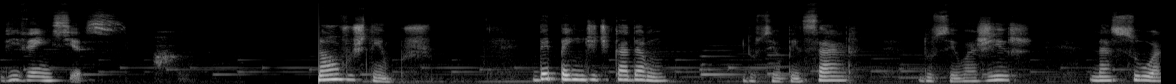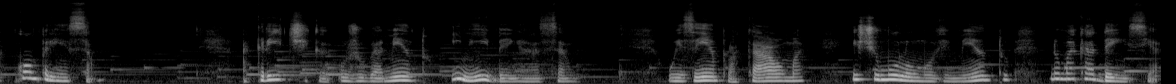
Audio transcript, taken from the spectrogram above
vivências. Novos tempos. Depende de cada um, do seu pensar, do seu agir, na sua compreensão. A crítica, o julgamento inibem a ação. O exemplo acalma, estimula o movimento numa cadência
